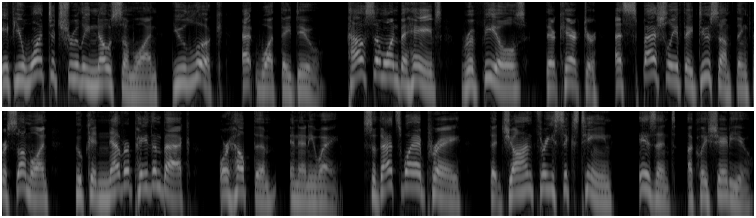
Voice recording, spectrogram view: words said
If you want to truly know someone, you look at what they do. How someone behaves reveals their character, especially if they do something for someone who can never pay them back or help them in any way. So that's why I pray that John 3:16 isn't a cliche to you.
